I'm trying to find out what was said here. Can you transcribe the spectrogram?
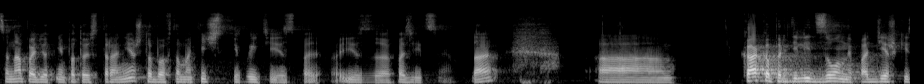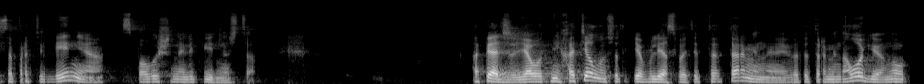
цена пойдет не по той стороне, чтобы автоматически выйти из, из позиции. Да? А, как определить зоны поддержки и сопротивления с повышенной ликвидностью? Опять же, я вот не хотел, но все-таки влез в эти термины, в эту терминологию. Ну,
